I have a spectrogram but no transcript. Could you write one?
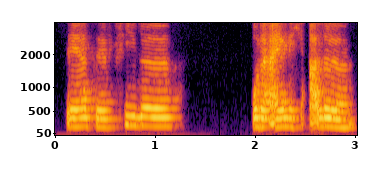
sehr, sehr viele oder eigentlich alle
